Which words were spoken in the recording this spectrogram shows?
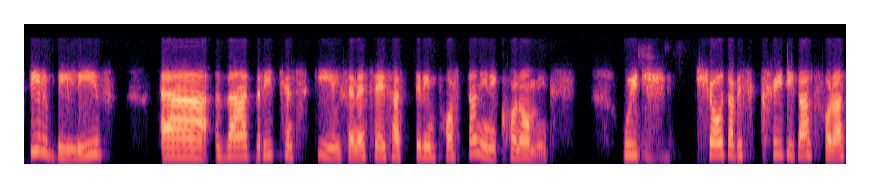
still believe uh, that written skills and essays are still important in economics, which shows that it's critical for us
